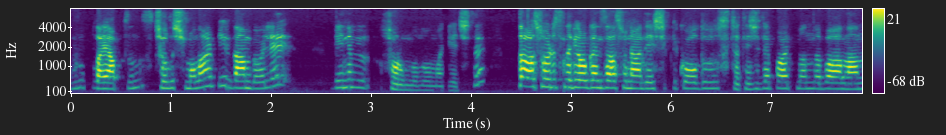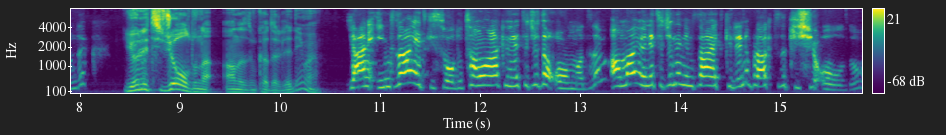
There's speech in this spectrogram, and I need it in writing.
grupla yaptığımız çalışmalar birden böyle benim sorumluluğuma geçti. Daha sonrasında bir organizasyonel değişiklik oldu. Strateji departmanına bağlandık. Yönetici olduğunu anladığım kadarıyla değil mi? Yani imza etkisi oldu. Tam olarak yönetici de olmadım ama yöneticinin imza etkilerini bıraktığı kişi oldum.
